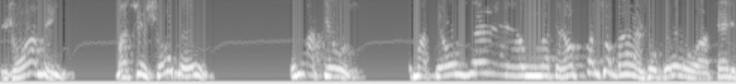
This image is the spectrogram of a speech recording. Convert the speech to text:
Jovem, mas fechou o gol. O Matheus. O Matheus é um lateral que pode jogar. Jogou a Série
